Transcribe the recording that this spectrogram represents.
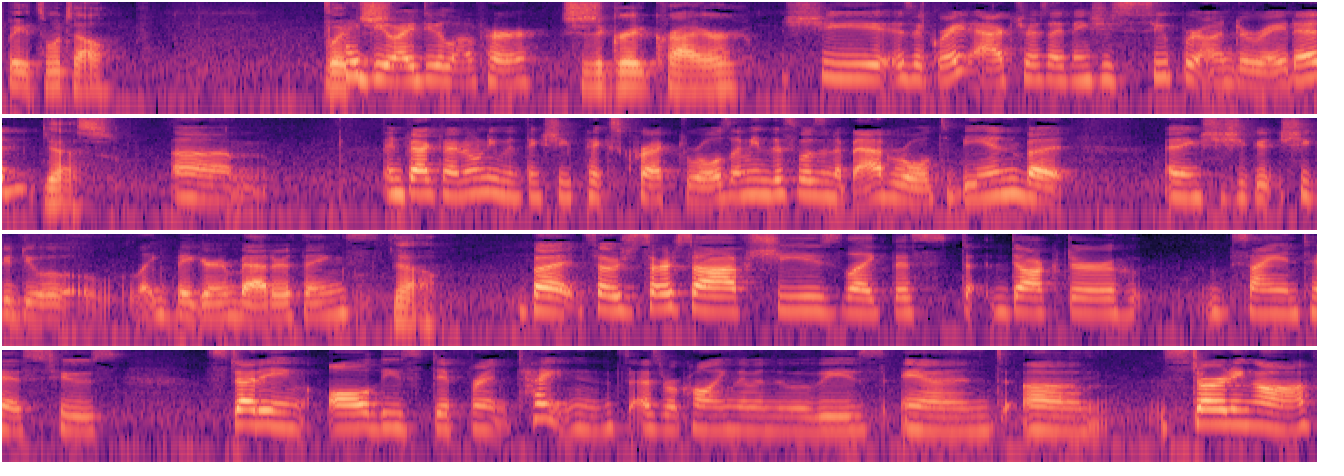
Bates Motel. I do. I do love her. she's a great crier. She is a great actress. I think she's super underrated. Yes. Um, in fact, I don't even think she picks correct roles. I mean, this wasn't a bad role to be in, but I think she, she could she could do like bigger and badder things. Yeah. But so she starts off, she's like this doctor, scientist who's studying all these different titans, as we're calling them in the movies, and um, starting off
